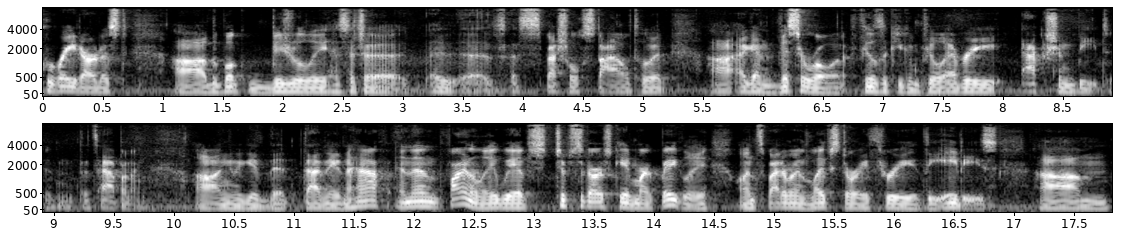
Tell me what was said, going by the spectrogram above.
great artist. Uh, the book visually has such a, a, a special style to it. Uh, again, visceral, and it feels like you can feel every action beat that's happening. Uh, I'm going to give that, that an eight and a half. And then finally, we have Chip Zdarsky and Mark Bagley on Spider-Man Life Story 3, the 80s. Um,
